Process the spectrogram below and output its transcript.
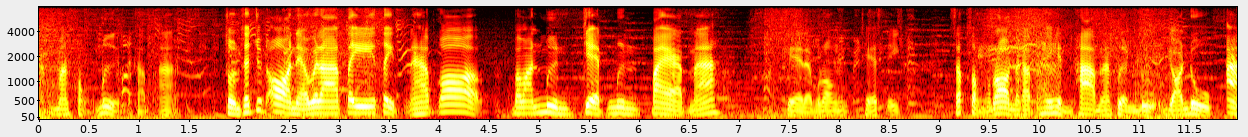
ะประมาณ20,000นะครับอ่าส่วนเซตจุดอ่อนเนี่ยเวลาตีติดนะครับก็ประมาณ 17,000 18,000นะโอเคเดี๋ยวลองเทสอีกสัก 2 รอบนะครับ ให้เห็นภาพนะเผื่อดูย้อนดู อะ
